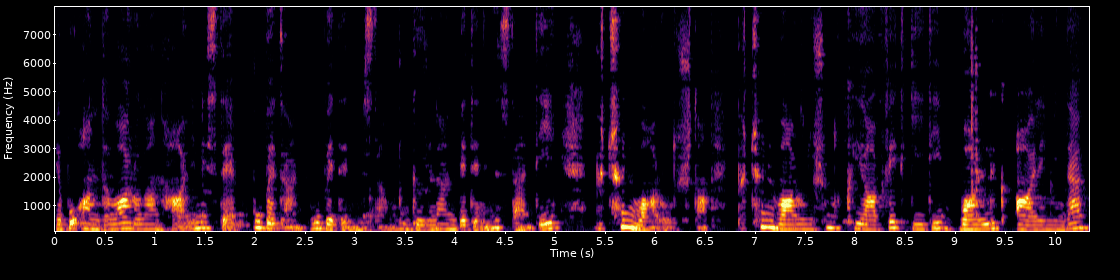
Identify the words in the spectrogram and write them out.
ve bu anda var olan halimiz de bu beden, bu bedenimizden, bu görünen bedenimizden değil, bütün varoluştan, bütün varoluşun kıyafet giydiği varlık aleminden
